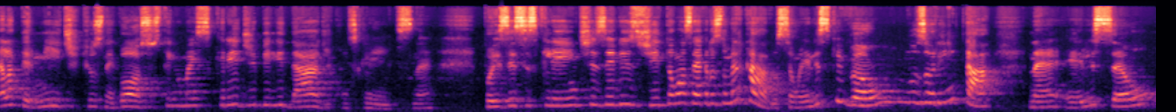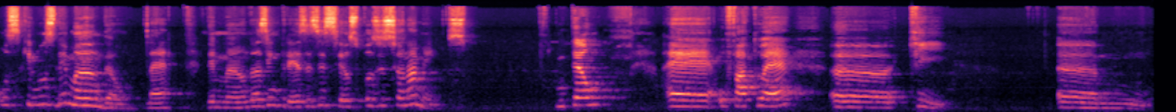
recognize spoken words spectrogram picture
ela permite que os negócios tenham mais credibilidade com os clientes, né? Pois esses clientes eles ditam as regras do mercado, são eles que vão nos orientar, né? Eles são os que nos demandam, né? Demandam as empresas e seus posicionamentos. Então, é, o fato é uh, que um,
